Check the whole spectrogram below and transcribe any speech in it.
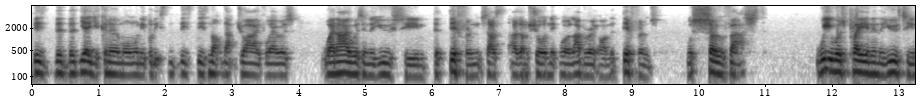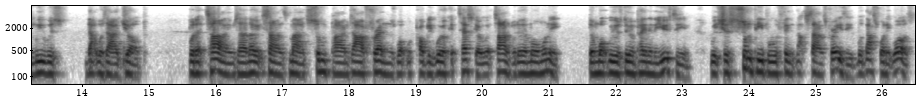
the, the, the yeah, you can earn more money, but it's there's, there's not that drive. Whereas when I was in the youth team, the difference, as as I'm sure Nick will elaborate on, the difference was so vast. We was playing in the youth team. We was that was our job. But at times, and I know it sounds mad, sometimes our friends, what would probably work at Tesco, at times would earn more money than what we was doing playing in the youth team. Which is some people would think that sounds crazy, but that's what it was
